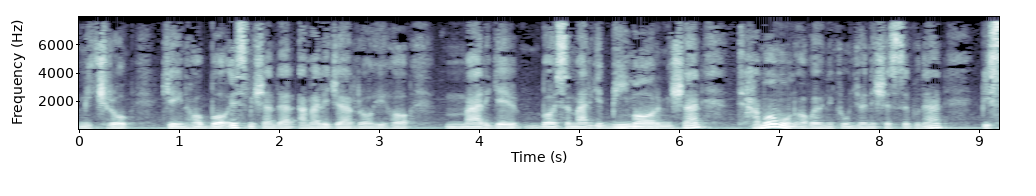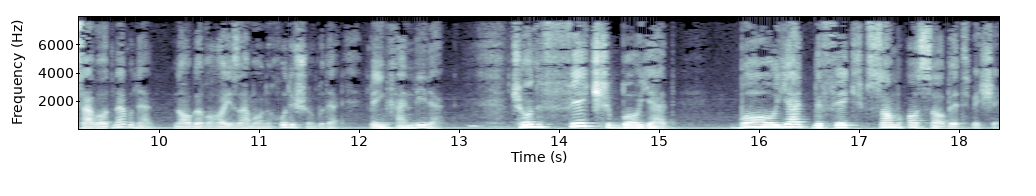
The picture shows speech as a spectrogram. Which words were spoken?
میکروب که اینها باعث میشن در عمل جراحی ها مرگ باعث مرگ بیمار میشن تمام اون آقایونی که اونجا نشسته بودن بی سواد نبودن نابغه های زمان خودشون بودن به این خندیدن. چون فکر باید باید به فکر سامها ثابت بشه.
